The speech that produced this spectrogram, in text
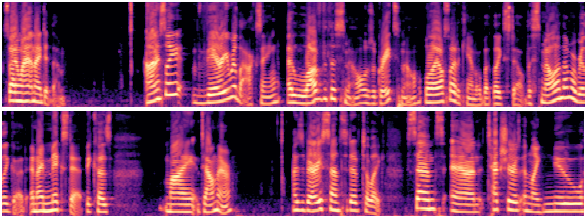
So I went and I did them. Honestly, very relaxing. I loved the smell. It was a great smell. Well, I also had a candle, but like still, the smell of them were really good. And I mixed it because my down there is very sensitive to like scents and textures and like new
